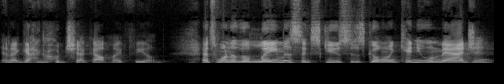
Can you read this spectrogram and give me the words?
and I got to go check out my field. That's one of the lamest excuses going. Can you imagine?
